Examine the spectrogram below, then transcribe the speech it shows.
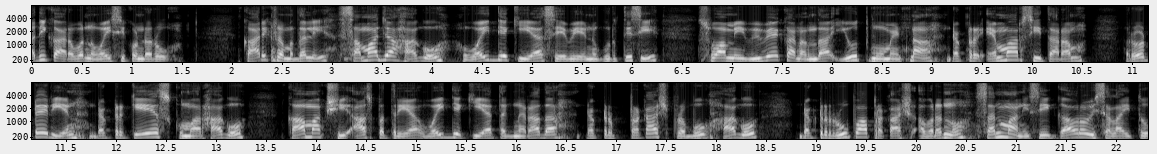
ಅಧಿಕಾರವನ್ನು ವಹಿಸಿಕೊಂಡರು. ಕಾರ್ಯಕ್ರಮದಲ್ಲಿ ಸಮಾಜ ಹಾಗೂ ವೈದ್ಯಕೀಯ ಸೇವೆಯನ್ನು ಗುರುತಿಸಿ ಸ್ವಾಮಿ ವಿವೇಕಾನಂದ ಯೂತ್ ಮೂಮೆಂಟ್ನ doctor M R Sitaram, Rotarian doctor K S Kumar ಹಾಗೂ ಕಾಮಾಕ್ಷಿ ಆಸ್ಪತ್ರೆಯ ವೈದ್ಯಕೀಯ ತಜ್ಞರಾದ ಡಾಕ್ಟರ್ ಪ್ರಕಾಶ್ ಪ್ರಭು ಹಾಗೂ ಡಾಕ್ಟರ್ ರೂಪಾ ಪ್ರಕಾಶ್ ಅವರನ್ನು ಸನ್ಮಾನಿಸಿ ಗೌರವಿಸಲಾಯಿತು.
